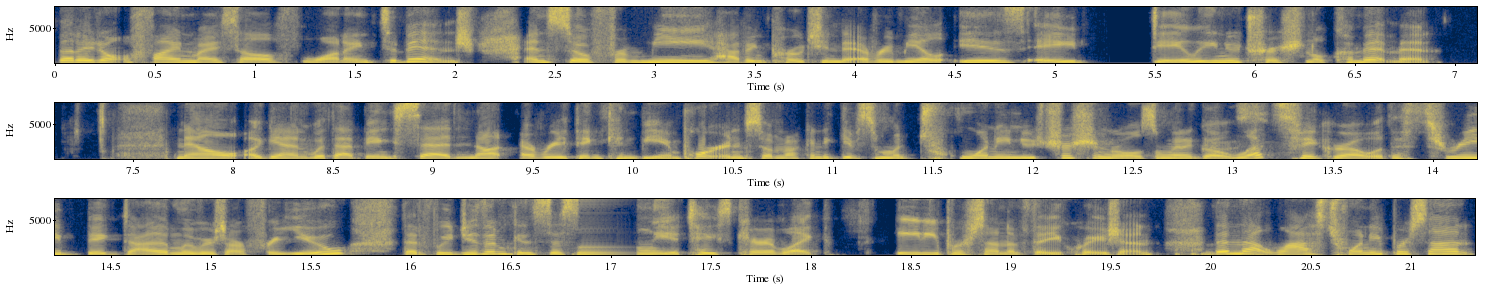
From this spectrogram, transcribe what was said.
that I don't find myself wanting to binge. And so, for me, having protein to every meal is a daily nutritional commitment. Now, again, with that being said, not everything can be important. So I'm not going to give someone 20 nutrition rules. I'm going to go, let's figure out what the three big diet movers are for you. That if we do them consistently, it takes care of like 80% of the equation. Mm-hmm. Then that last 20%,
